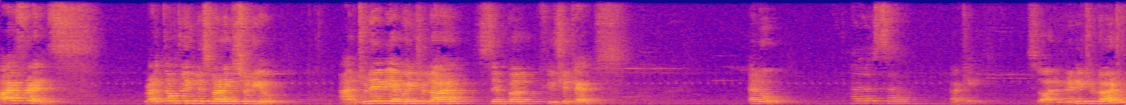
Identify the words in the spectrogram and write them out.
Hi friends, welcome to English Learning Studio and today we are going to learn simple future tense. Hello. Hello, sir. Okay. So are you ready to learn?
